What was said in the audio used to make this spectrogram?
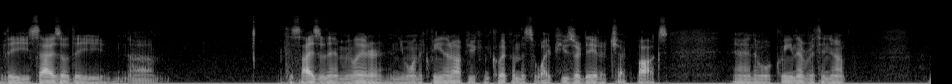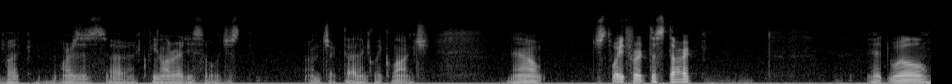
the size of the um, the size of the emulator and you want to clean it up you can click on this wipe user data checkbox and it will clean everything up. But ours is uh, clean already so we'll just uncheck that and click launch. Now just wait for it to start. It will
